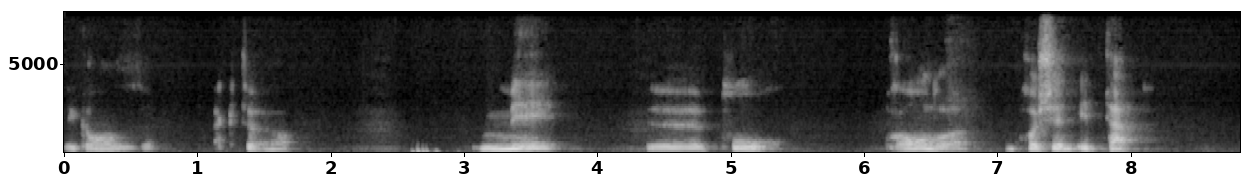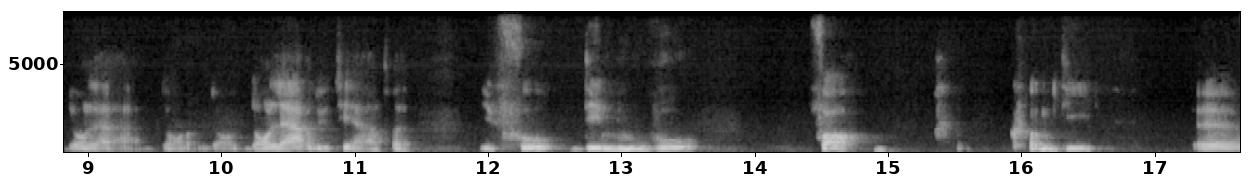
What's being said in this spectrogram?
les grands acteurs, mais euh, pour prendre une prochaine étape dans l'art du théâtre, il faut des nouveaux formes, comme dit euh,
